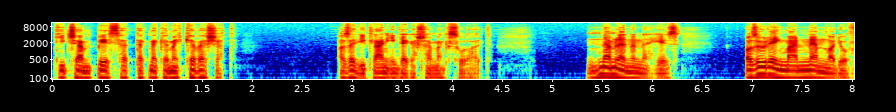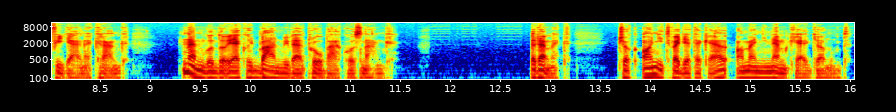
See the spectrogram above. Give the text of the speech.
kicsempészhettek nekem egy keveset? Az egyik lány idegesen megszólalt. Nem lenne nehéz. Az őreink már nem nagyon figyelnek ránk. Nem gondolják, hogy bármivel próbálkoznánk. Remek. Csak annyit vegyetek el, amennyi nem kell gyanút.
